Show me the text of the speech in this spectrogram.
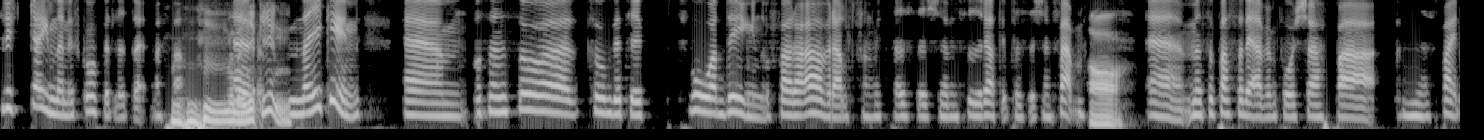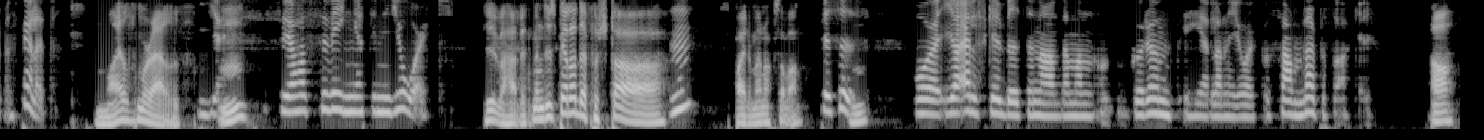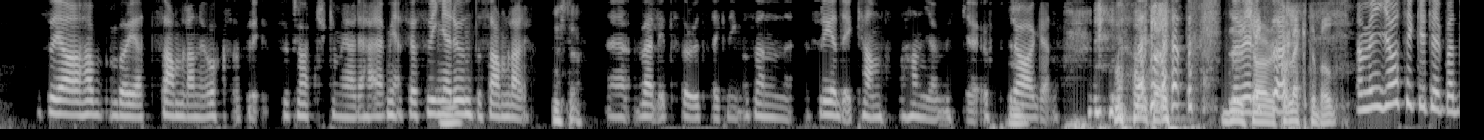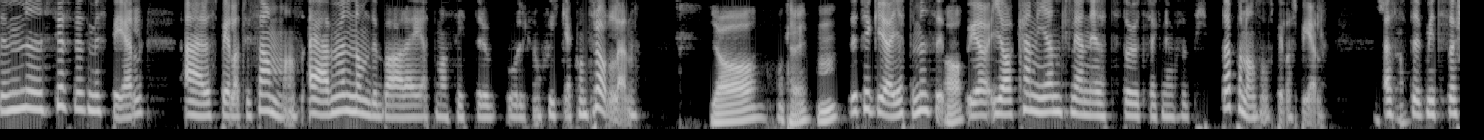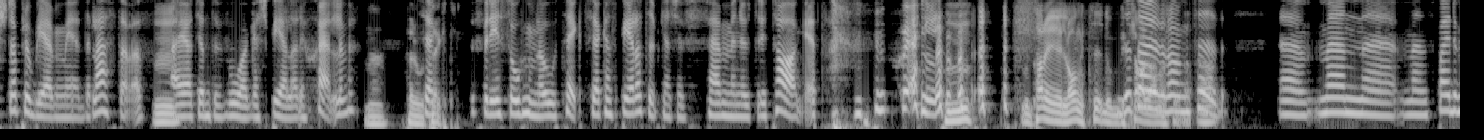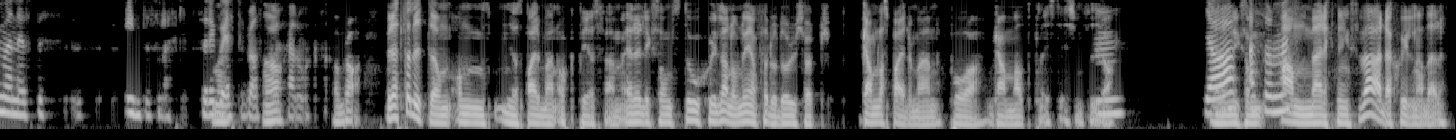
trycka in den i skåpet lite nästan. Men det gick Eh, in. Men den gick in. Ehm, och sen så tog det typ två dygn att föra över allt från mitt Playstation 4 till Playstation 5. Ja. Ehm, men så passade jag även på att köpa nya Spiderman-spelet. Miles Morales. Yes. Mm. Så jag har svingat i New York. Gud vad härligt. Men du spelade första Mm. Spiderman också va? Precis. Och jag älskar ju biterna där man går runt i hela New York och samlar på saker. Ja. Så jag har börjat samla nu också, för såklart kan man göra det här med. Så jag svingar Mm. runt och samlar Just det. eh, väldigt stor utsträckning. Och sen Fredrik, han, han gör mycket uppdragen Okej. istället. Så Du vi kör liksom- collectibles. Ja, men jag tycker typ att det mysigaste med spel är att spela tillsammans, även om det bara är att man sitter och, och liksom skickar kontrollen. Ja, okej. Mm. Det tycker jag är jättemysigt. Ja. Jag, jag kan egentligen i rätt stor utsträckning också titta på någon som spelar spel. Alltså typ mitt största problem med The Last of Us Mm. är att jag inte vågar spela det själv. Nej, för jag-. För det är så himla otäckt. Så jag kan spela typ kanske fem minuter i taget själv. Mm. Då tar det ju lång tid att bli Då klar tar det lång tid. Eh, Men, eh, men Spiderman är inte så läskigt, så det går Nej. jättebra att spela Ja. själv också. Ja, bra. Berätta lite om, om nya Spiderman och PS5. Är det liksom stor skillnad om du jämför då, då har du kört gamla Spiderman på gammalt Playstation 4? Mm. Ja, liksom alltså mest... anmärkningsvärda skillnader?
